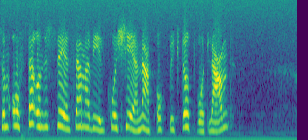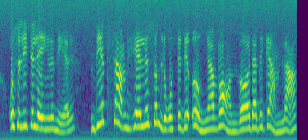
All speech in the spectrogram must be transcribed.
som ofta under strävsamma villkor tjänat och byggt upp vårt land. Och så lite längre ner. Det samhälle som låter de unga vanvörda de gamla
